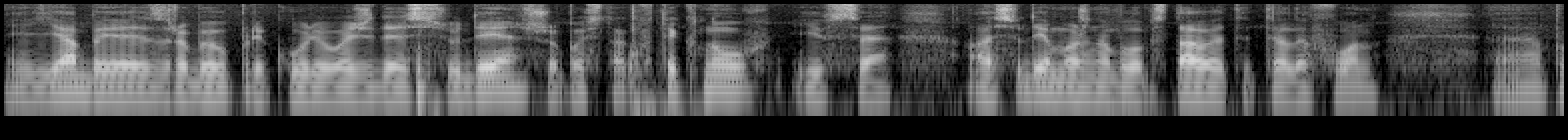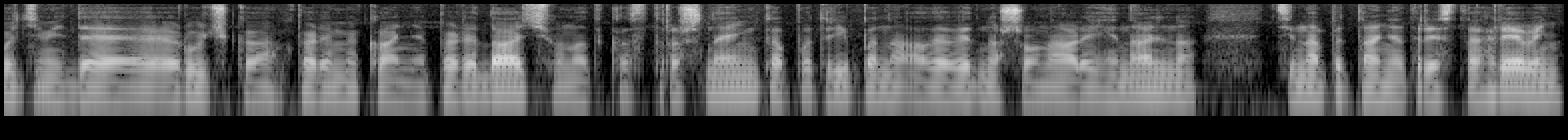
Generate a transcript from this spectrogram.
Я би зробив прикурювач десь сюди, щоб ось так втикнув і все. А сюди можна було б ставити телефон. Е, Потім йде ручка перемикання передач, вона така страшненька, потріпана, але видно, що вона оригінальна. Ціна питання 300 гривень.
